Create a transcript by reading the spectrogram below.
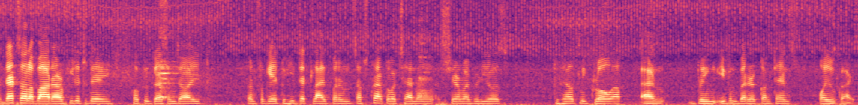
So that's all about our video today. Hope you guys enjoyed don't forget to hit that like button subscribe to my channel share my videos to help me grow up and bring even better contents for you guys.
